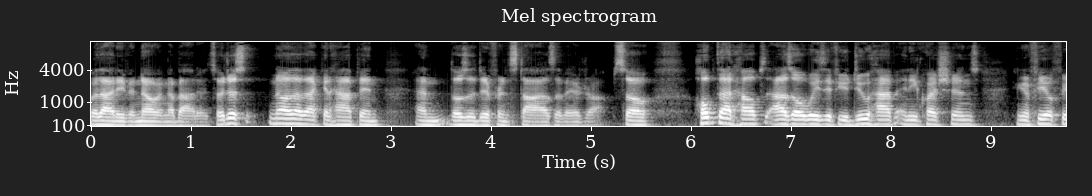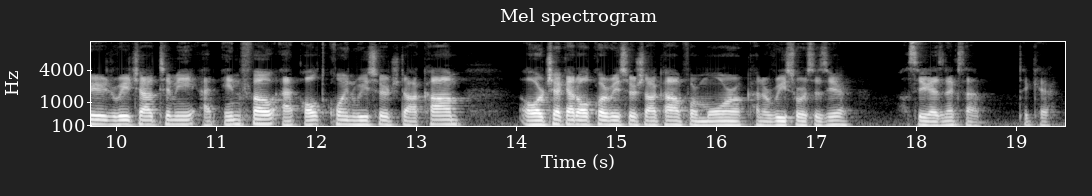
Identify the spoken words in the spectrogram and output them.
without even knowing about it. So just know that that can happen, and those are different styles of airdrop. So hope that helps. As always, if you do have any questions, you can feel free to reach out to me at info at altcoinresearch.com or check out altcoinresearch.com for more kind of resources here. I'll see you guys next time. Take care.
